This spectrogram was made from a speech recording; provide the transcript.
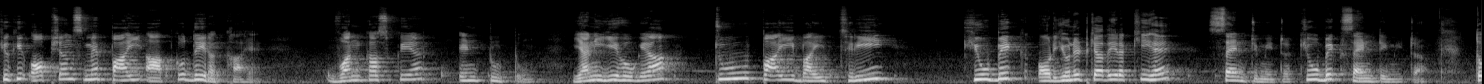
क्योंकि ऑप्शंस में पाई आपको दे रखा है। वन का स्क्वेयर इन टू टू यानी ये हो गया two pi by three cubic और यूनिट क्या दे रखी है? सेंटीमीटर क्यूबिक सेंटीमीटर तो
